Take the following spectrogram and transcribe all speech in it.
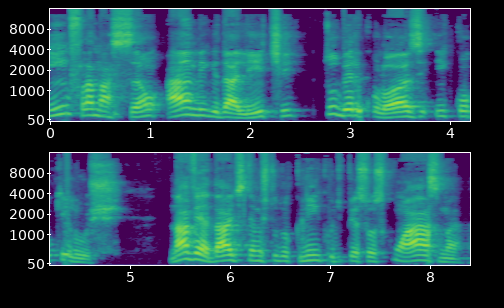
inflamação, amigdalite, tuberculose e coqueluche. Na verdade, temos estudo clínico de pessoas com asma,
